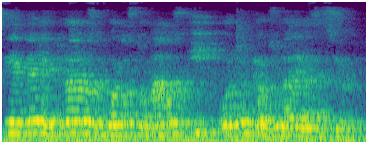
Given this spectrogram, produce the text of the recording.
7. Lectura de los acuerdos tomados y 8. Clausura de la sesión.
